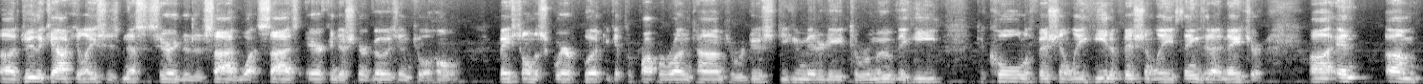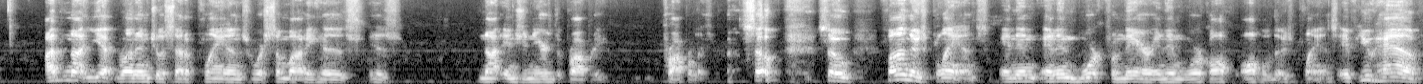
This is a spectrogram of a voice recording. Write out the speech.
uh, do the calculations necessary to decide what size air conditioner goes into a home based on the square foot to get the proper run time, to reduce the humidity, to remove the heat, to cool efficiently, heat efficiently, things of that nature. Uh, and um, I've not yet run into a set of plans where somebody has is not engineered the property properly. So, so find those plans and then and then work from there and then work off off of those plans. If you have,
